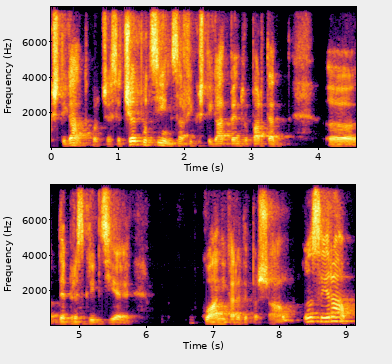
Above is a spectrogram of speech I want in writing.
câștigat procese. Cel puțin s-ar fi câștigat pentru partea uh, de prescripție cu anii care depășeau, însă era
